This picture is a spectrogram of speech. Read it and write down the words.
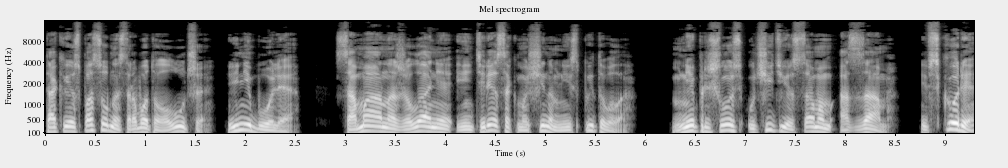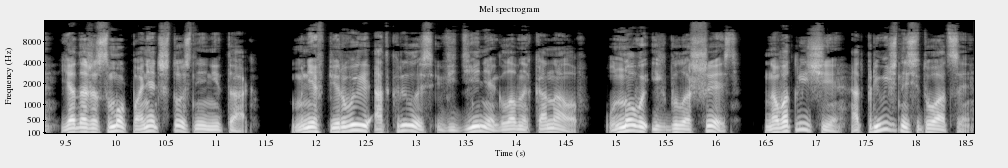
Так ее способность работала лучше, и не более. Сама она желания и интереса к мужчинам не испытывала. Мне пришлось учить ее самым азам, и вскоре я даже смог понять, что с ней не так. Мне впервые открылось видение главных каналов. У Новой их было шесть, но в отличие от привычной ситуации,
